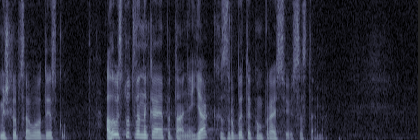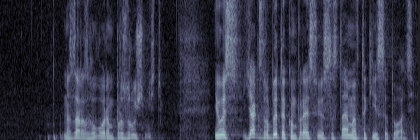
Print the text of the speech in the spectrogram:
міжхребцевого диску. Але ось тут виникає питання, як зробити компресію системи? Ми зараз говоримо про зручність. І ось як зробити компресію системи в такій ситуації?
